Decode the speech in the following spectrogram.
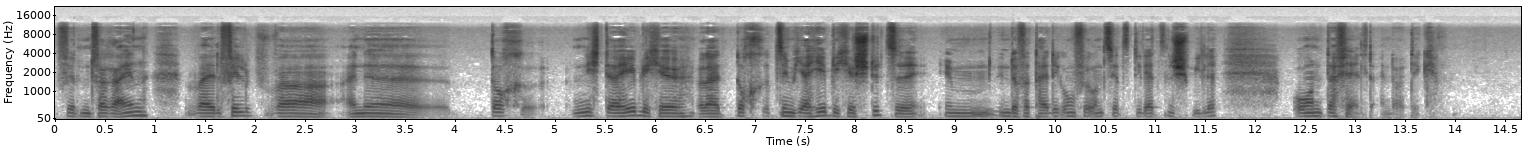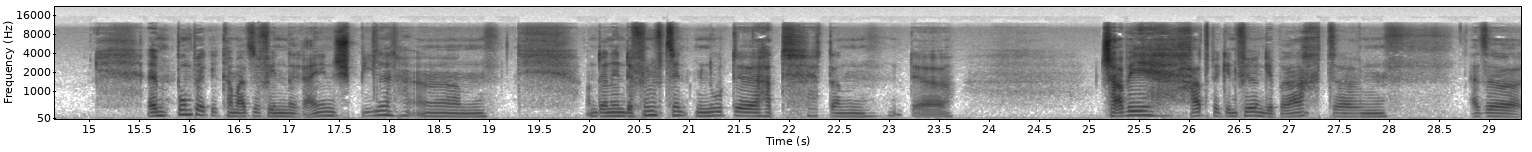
für den Verein, weil Philipp war eine doch nicht erhebliche oder doch ziemlich erhebliche Stütze im, in der Verteidigung für uns jetzt die letzten Spiele und der fehlt eindeutig. Ähm, Bumberge kam also für ihn rein Spiel. Ähm, und dann in der 15. Minute hat dann der Chabi Hartberg in Führung gebracht. Ähm, also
